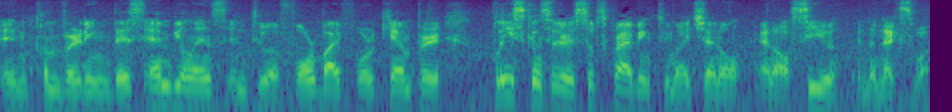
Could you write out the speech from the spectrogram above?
in converting this ambulance into a 4x4 camper, please consider subscribing to my channel and I'll see you in the next one.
